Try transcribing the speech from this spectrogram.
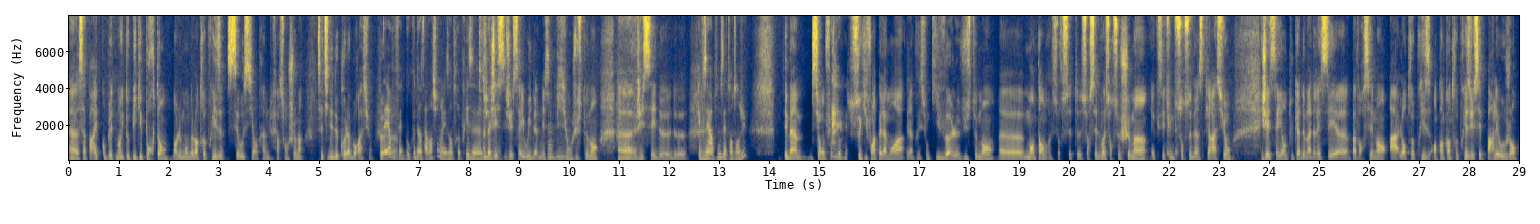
euh, ça paraît complètement utopique. Et pourtant, dans le monde de l'entreprise, c'est aussi en train de faire son chemin, cette idée de collaboration. D'ailleurs, vous euh, faites beaucoup d'interventions dans les entreprises. Euh, bah, J'essaye, oui, d'amener cette mm. vision, justement. Euh, J'essaie de, de, Et vous avez l'impression que vous êtes entendu? Eh ben, si on fait, ceux qui font appel à moi, j'ai l'impression qu'ils veulent justement euh, m'entendre sur cette sur cette voie, sur ce chemin, et que c'est une source d'inspiration. J'essaye en tout cas de m'adresser euh, pas forcément à l'entreprise en tant qu'entreprise. J'essaie de parler aux gens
